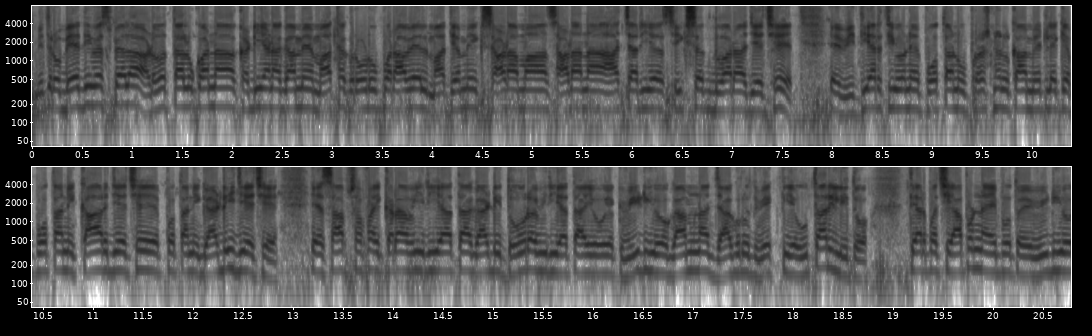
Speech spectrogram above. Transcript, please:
મિત્રો, બે દિવસ પહેલાં હળવદ તાલુકાના ખડિયાણા ગામે માથક રોડ ઉપર આવેલ માધ્યમિક શાળામાં શાળાના આચાર્ય શિક્ષક દ્વારા જે છે એ વિદ્યાર્થીઓને પોતાનું પર્સનલ કામ એટલે કે પોતાની કાર જે છે, પોતાની ગાડી જે છે એ સાફ સફાઈ કરાવી રહ્યા હતા, ગાડી ધોવરાવી રહ્યા હતા. એવો એક વીડિયો ગામના જાગૃત વ્યક્તિએ ઉતારી લીધો. ત્યાર પછી આપણને આપ્યો તો એ વીડિયો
